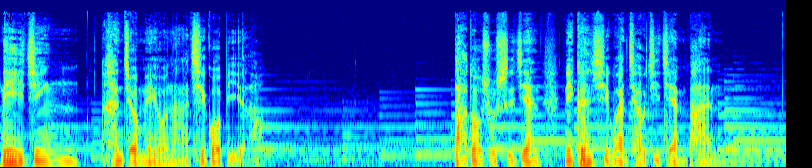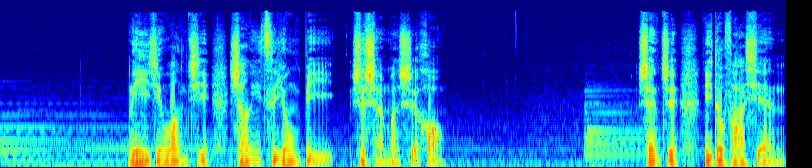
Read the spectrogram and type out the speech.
你已经很久没有拿起过笔了，大多数时间你更习惯敲击键盘。你已经忘记上一次用笔是什么时候，甚至你都发现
